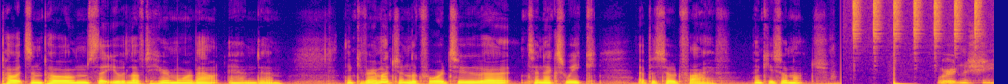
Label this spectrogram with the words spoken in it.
poets and poems that you would love to hear more about, and um, thank you very much, and look forward to uh, to next week, episode five. Thank you so much. Word machine.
